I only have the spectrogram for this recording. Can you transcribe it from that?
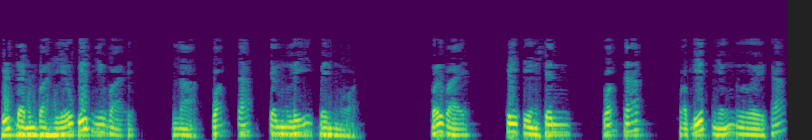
Quyết định và hiểu biết như vậy là quan sát chân lý bên ngoài. Bởi vậy, khi thiền sinh quán sát và biết những người khác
